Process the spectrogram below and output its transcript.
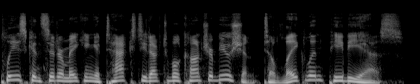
please consider making a tax-deductible contribution to Lakeland PBS.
